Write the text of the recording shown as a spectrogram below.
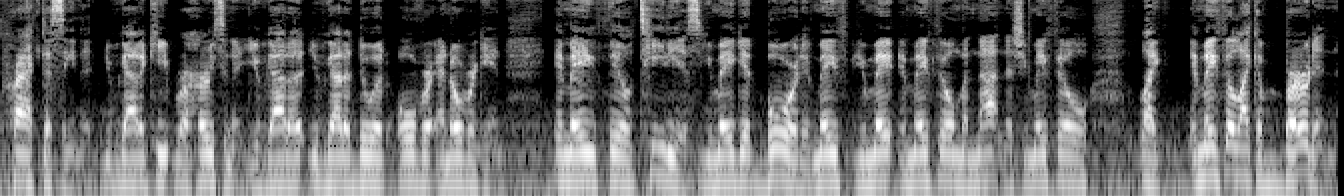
practicing it. You've got to keep rehearsing it. You've got to you've got to do it over and over again. It may feel tedious. You may get bored. It may you may it may feel monotonous. You may feel like it may feel like a burden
